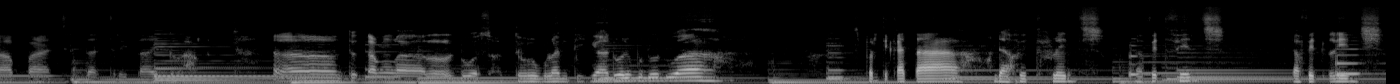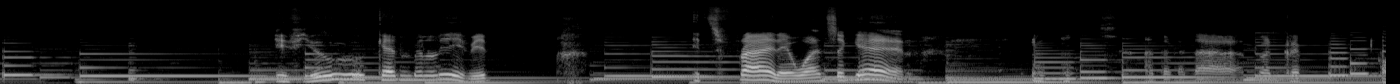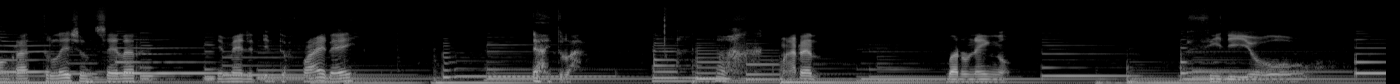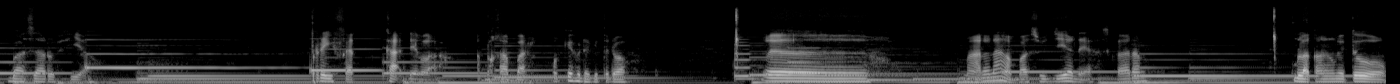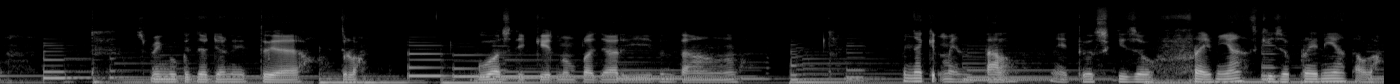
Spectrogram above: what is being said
apa cerita-cerita itulah uh, untuk tanggal 21 bulan 3 2022 seperti kata David Finch David Finch David Lynch. If you can believe it it's Friday once again. Atau kata Tuan Crab congratulations sailor you made it into Friday. Ya itulah. Ah, kemarin baru nengok video bahasa Rusia. Privet Kak Dela apa kabar? Oke udah gitu doang. Eh mana apa? Ujian ya sekarang? Belakangan itu seminggu kejadian itu ya itulah gua sedikit mempelajari tentang penyakit mental yaitu skizofrenia skizofrenia tau lah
